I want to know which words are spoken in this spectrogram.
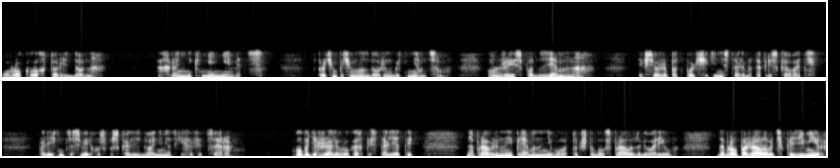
Урок Лохторидона. Охранник не немец. Впрочем, почему он должен быть немцем? Он же из подземна. И все же подпольщики не стали бы так рисковать. По лестнице сверху спускались два немецких офицера. Оба держали в руках пистолеты, направленные прямо на него. Тот, что был справа, заговорил «Добро пожаловать в Казимир,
